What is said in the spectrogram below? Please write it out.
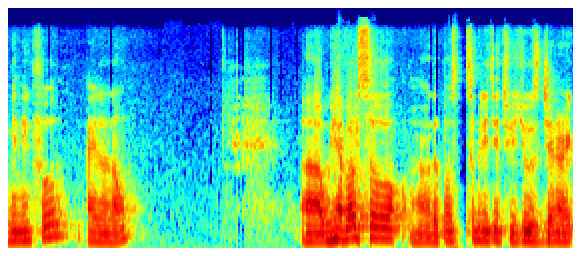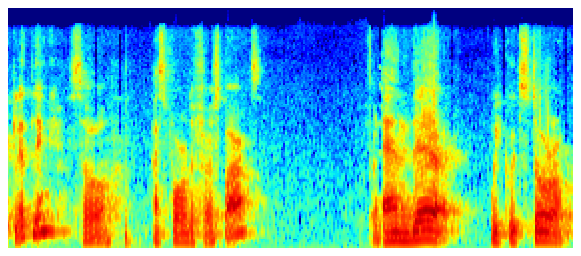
meaningful? I don't know. Uh, we have also uh, the possibility to use generic netlink. So as for the first part, and there we could store,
